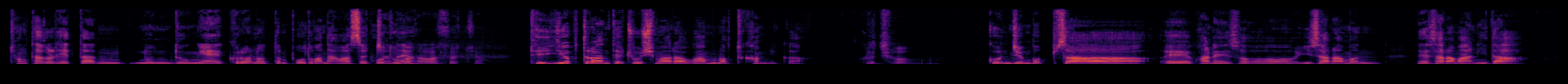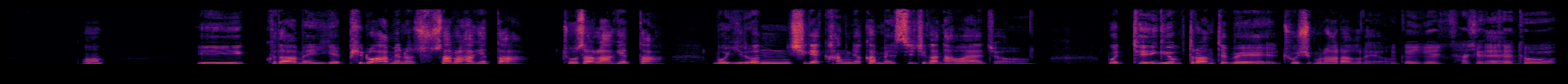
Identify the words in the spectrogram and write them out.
청탁을 했다는 등의 그런 어떤 보도가 나왔었잖아요. 보도가 나왔었죠. 대기업들한테 조심하라고 하면 어떡합니까? 그렇죠. 건진법사에 관해서 이 사람은 내 사람 아니다. 어? 이, 그 다음에 이게 필요하면은 수사를 하겠다. 조사를 하겠다. 뭐 이런 식의 강력한 메시지가 나와야죠. 뭐 대기업들한테 왜 조심을 하라 그래요? 그러니까 이게 사실 네. 대토,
